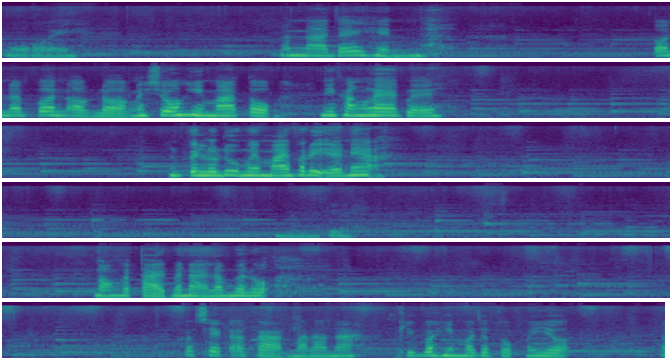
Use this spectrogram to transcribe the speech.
โอ้ยนานๆจะได้เห็นต้นแอปเปิลออกดอกในช่วงหิมะตก นี่ครั้งแรกเลย มันเป็นฤดูใบไม้ผลิแล้วเนี่ย องกระต่ายไปไหนแล้วไม่รู้ ก็เช็คอากาศมาแล้วนะ คิดว่าหิมะจะตกไม่เยอะ แต่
